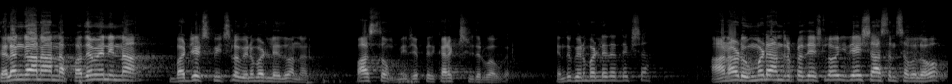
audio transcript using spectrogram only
తెలంగాణ అన్న పదమే నిన్న బడ్జెట్ స్పీచ్లో వినబడలేదు అన్నారు. వాస్తవం మీరు చెప్పేది కరెక్ట్ శ్రీధర్ బాబు గారు. ఎందుకు వినబడలేదు అధ్యక్ష? ఆనాడు ఉమ్మడి ఆంధ్రప్రదేశ్లో ఇదే శాసనసభలో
